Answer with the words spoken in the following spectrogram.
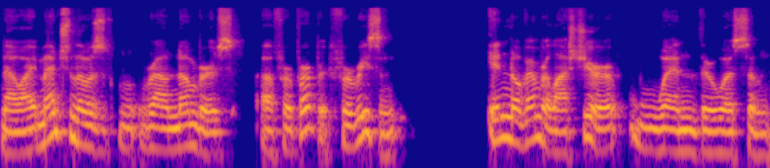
Now, I mentioned those round numbers uh, for a purpose, for a reason. In November last year, when there was some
